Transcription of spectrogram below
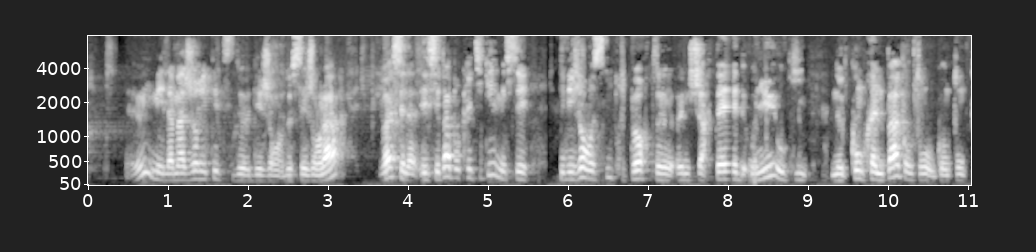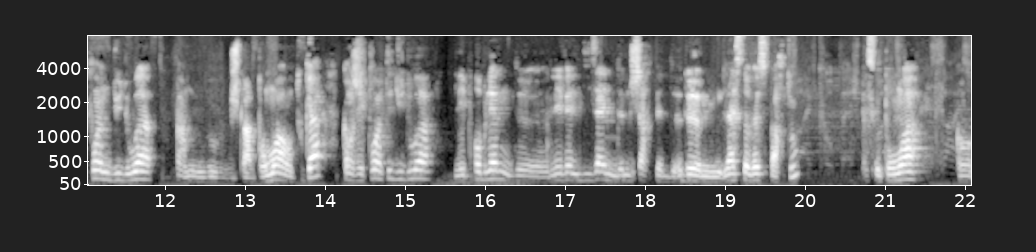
Oui, mais la majorité de, des gens, de ces gens-là, ouais, c'est la... et c'est pas pour critiquer, mais c'est des gens aussi qui portent euh, Uncharted au nu ou qui ne comprennent pas quand on quand on pointe du doigt. Enfin, je parle pour moi en tout cas, quand j'ai pointé du doigt les problèmes de level design d'Uncharted, de Last of Us partout, parce que pour moi,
